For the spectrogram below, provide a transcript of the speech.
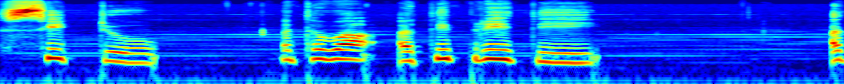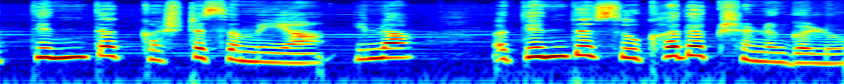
ಸಿಟ್ಟು ಅಥವಾ ಅತಿ ಪ್ರೀತಿ ಅತ್ಯಂತ ಕಷ್ಟ ಸಮಯ ಇಲ್ಲ, ಅತ್ಯಂತ ಸುಖದ ಕ್ಷಣಗಳು,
